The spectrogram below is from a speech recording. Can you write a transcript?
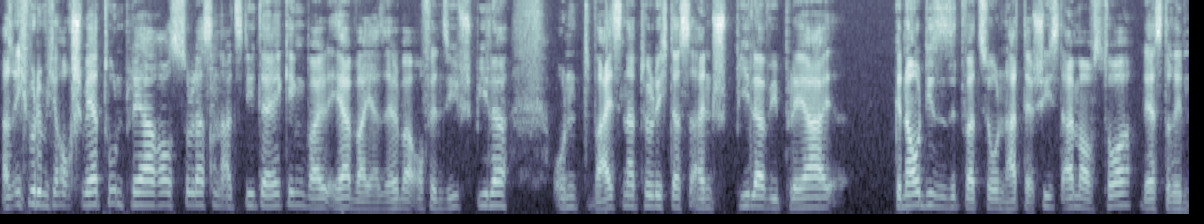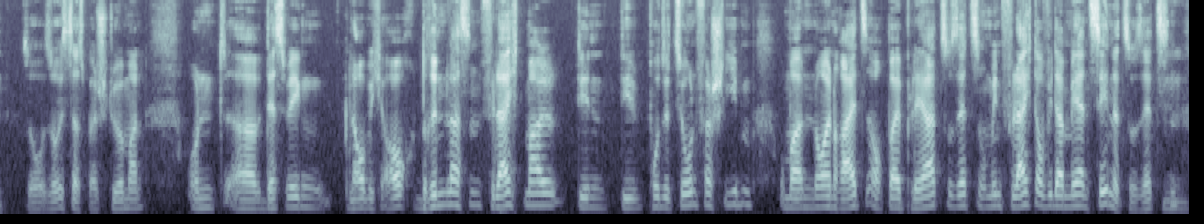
also ich würde mich auch schwer tun, Player rauszulassen als Dieter Hacking, weil er war ja selber Offensivspieler und weiß natürlich, dass ein Spieler wie Player genau diese Situation hat. Der schießt einmal aufs Tor, der ist drin. So, so ist das bei Stürmern. Und äh, deswegen glaube ich auch drin lassen, vielleicht mal den, die Position verschieben, um mal einen neuen Reiz auch bei Player zu setzen, um ihn vielleicht auch wieder mehr in Szene zu setzen, mhm.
